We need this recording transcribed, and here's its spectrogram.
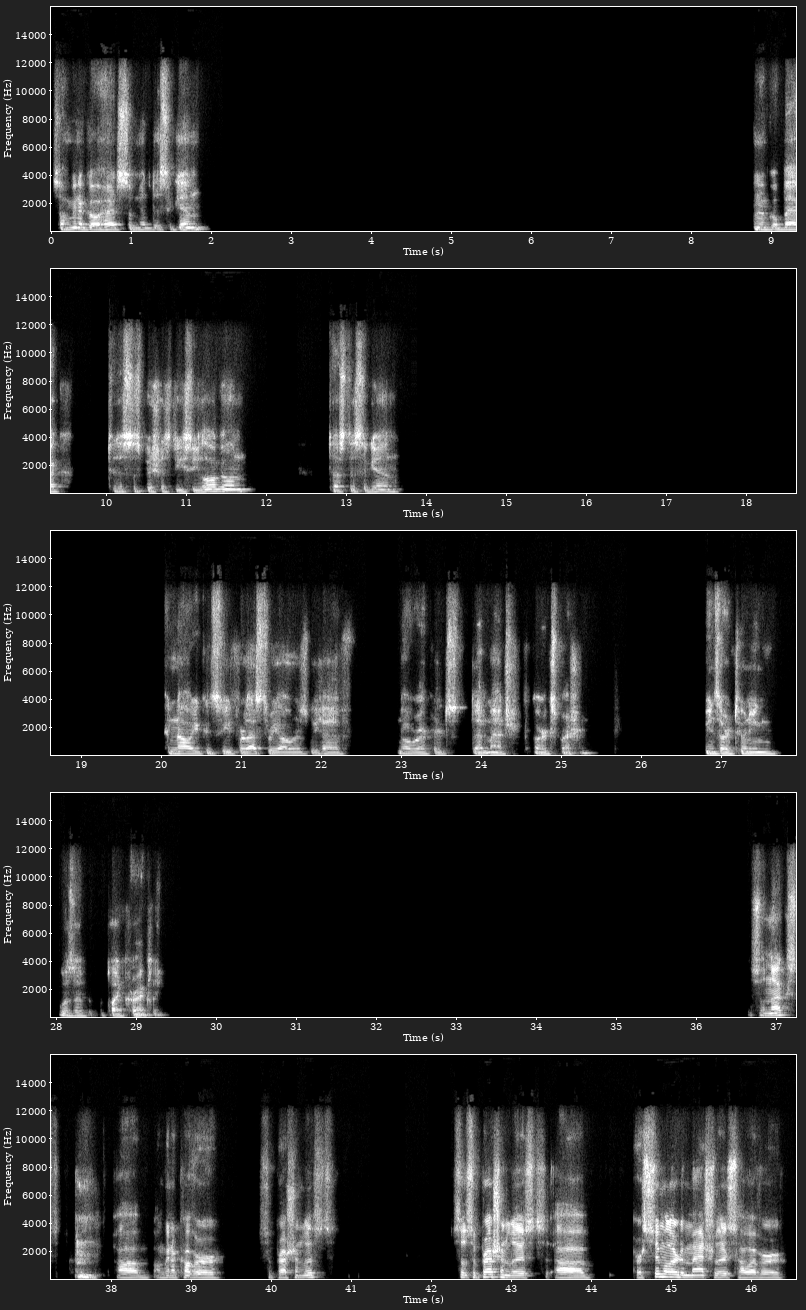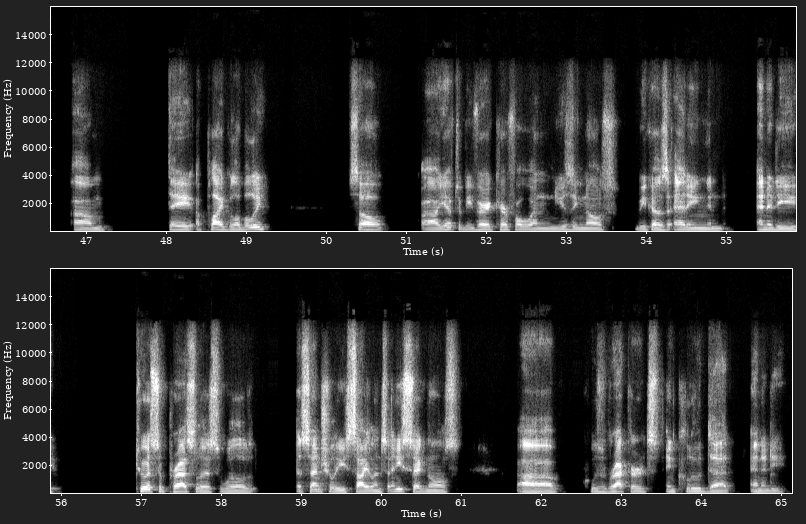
So I'm going to go ahead and submit this again. I'm going to go back to the suspicious DC logon, test this again. And now you can see for the last three hours, we have no records that match our expression. Means our tuning was applied correctly. So next, um, I'm going to cover suppression lists. So suppression lists uh, are similar to match lists, however, um, they apply globally. So uh, you have to be very careful when using those because adding an entity to a suppress list will essentially silence any signals uh, whose records include that entity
